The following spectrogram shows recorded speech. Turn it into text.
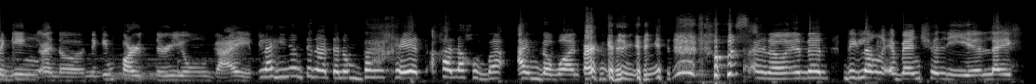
naging, ano, naging partner yung guy. Lagi niyang tinatanong, bakit? Akala ko ba I'm the one? Parang ganyan-ganyan. tapos, ano, and then, biglang eventually, like,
